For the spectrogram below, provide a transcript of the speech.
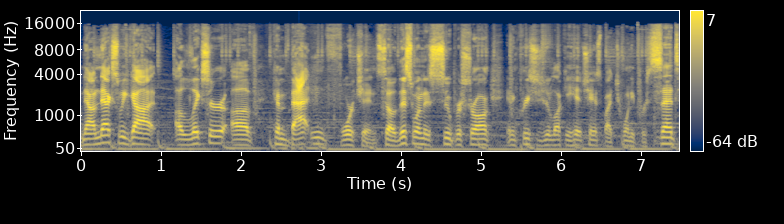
Now, next we got Elixir of Combatant Fortune. So this one is super strong. It increases your lucky hit chance by 20%,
